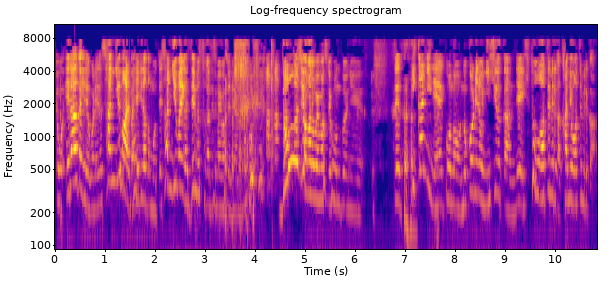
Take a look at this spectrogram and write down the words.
でも、エラー赤字でこれ30万あれば平気だと思って、30万以外全部使ってしまいましたね。もうどうしようかと思いまして、本当に。で、いかにね、この残りの2週間で人を集めるか、金を集めるか。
